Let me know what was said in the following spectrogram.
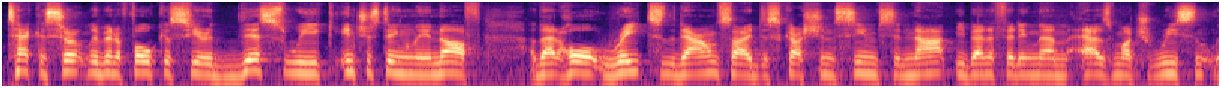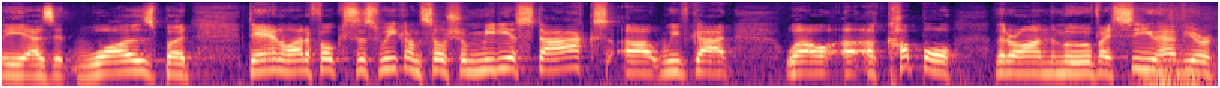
tech has certainly been a focus here this week. Interestingly enough, that whole rate to the downside discussion seems to not be benefiting them as much recently as it was. But, Dan, a lot of focus this week on social media stocks. Uh, we've got, well, a, a couple that are on the move. I see you have your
